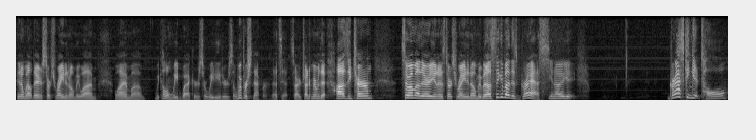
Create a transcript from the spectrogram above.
then I went out there, and it starts raining on me while I'm while I'm, uh, we call them weed whackers or weed eaters, a whippersnapper. That's it. Sorry, trying to remember the Aussie term. So I'm out there, you know, it starts raining on me. But I was thinking about this grass. You know, you, grass can get tall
